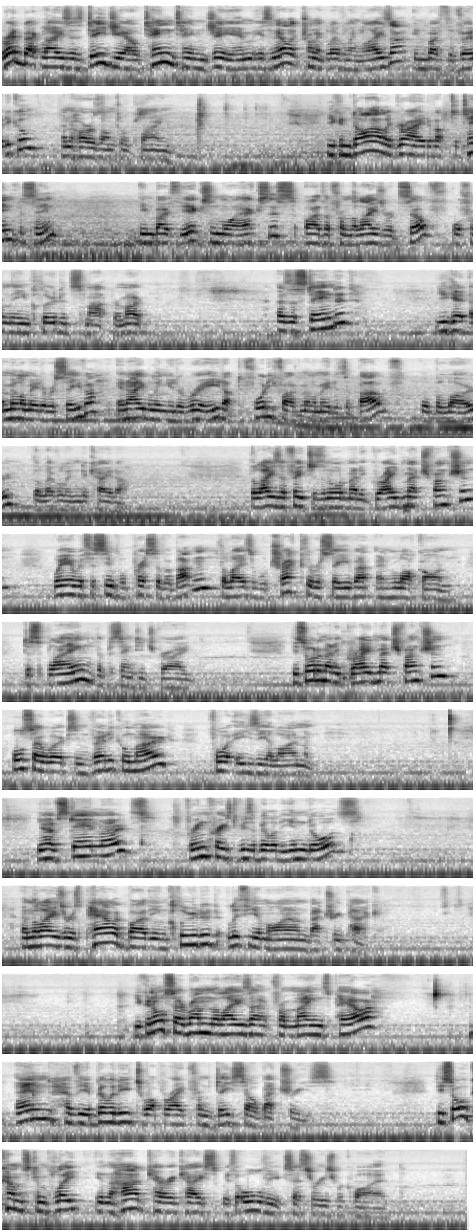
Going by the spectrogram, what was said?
The Redback Laser's DGL 1010 GM is an electronic levelling laser in both the vertical and horizontal plane. You can dial a grade of up to 10% in both the X and Y axis, either from the laser itself or from the included smart remote. As a standard, you get a millimetre receiver, enabling you to read up to 45 millimetres above or below the level indicator. The laser features an automatic grade match function, where with the simple press of a button, the laser will track the receiver and lock on, displaying the percentage grade. This automatic grade match function also works in vertical mode for easy alignment. You have scan modes for increased visibility indoors and the laser is powered by the included lithium ion battery pack. You can also run the laser from mains power and have the ability to operate from D-cell batteries. This all comes complete in the hard carry case with all the accessories required.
